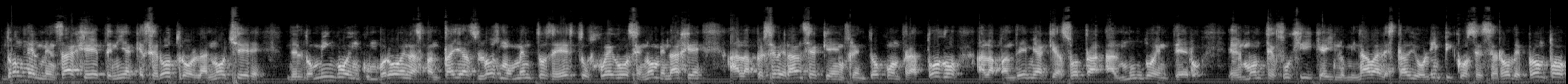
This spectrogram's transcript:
donde el mensaje tenía que ser otro. La noche del domingo encumbró en las pantallas los momentos de estos Juegos en homenaje a la perseverancia que enfrentó contra todo a la pandemia que azota al mundo entero. El monte Fuji que iluminaba el Estadio Olímpico se cerró de pronto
